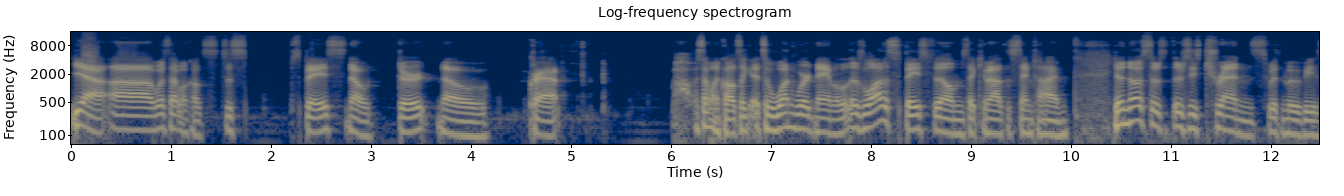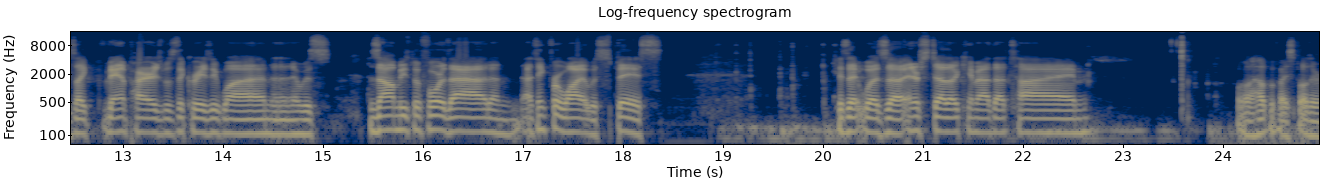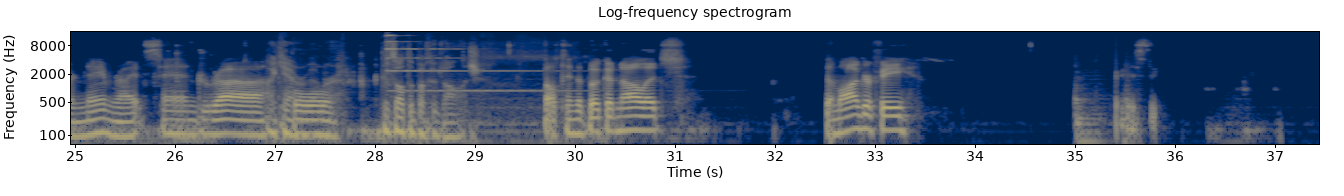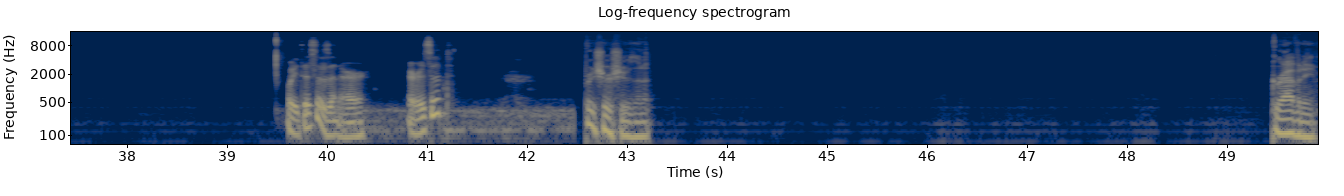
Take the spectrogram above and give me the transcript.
yeah, uh, what's that one called? Just space? No, dirt? No, crap. Oh, what's that one called? It's like it's a one-word name. There's a lot of space films that came out at the same time. You'll notice there's there's these trends with movies. Like vampires was the crazy one, and then it was zombies before that, and I think for a while it was space because it was uh, Interstellar came out at that time. Well, I help if I spell her name right. Sandra. I can't Bull- remember. Consult the Book of Knowledge. Consulting the Book of Knowledge. Demography. Where is the. Wait, this isn't her. Or is it? Pretty sure she was in it. Gravity.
